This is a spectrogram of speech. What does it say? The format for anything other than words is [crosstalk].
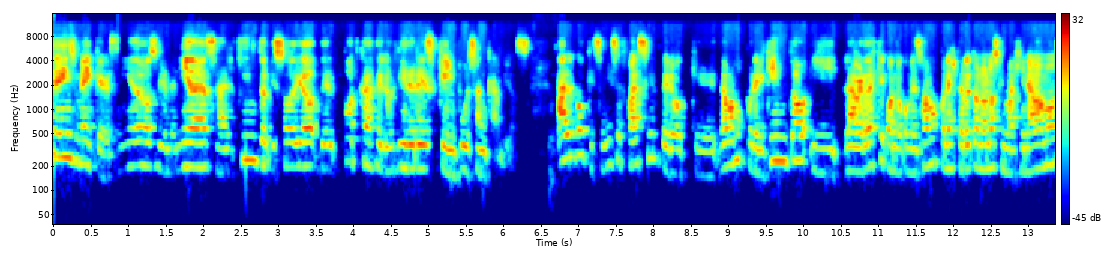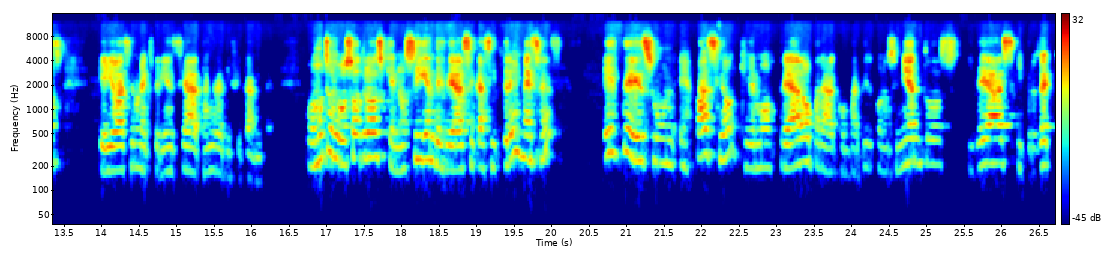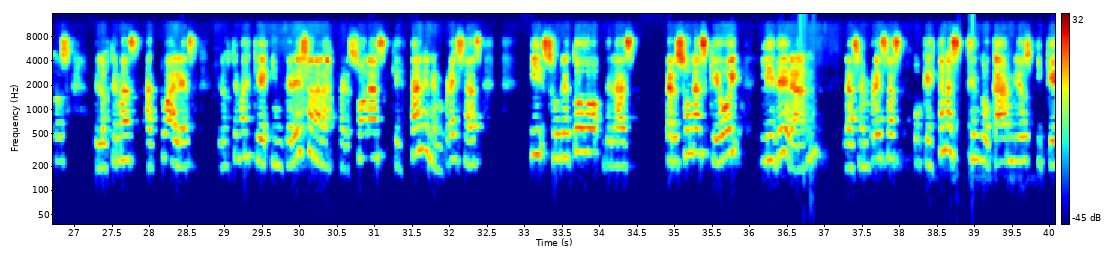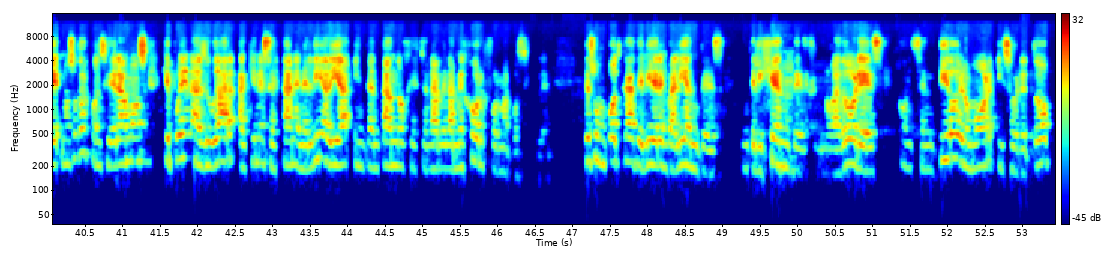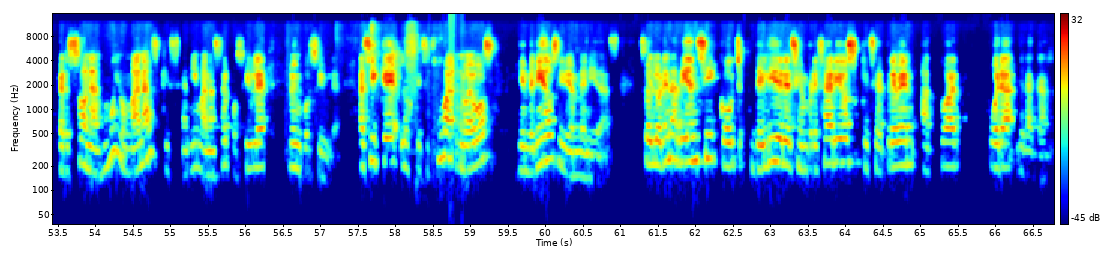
Changemakers. Bienvenidos, bienvenidas al quinto episodio del podcast de los líderes que impulsan cambios. Algo que se dice fácil, pero que ya vamos por el quinto y la verdad es que cuando comenzamos con este reto no nos imaginábamos que iba a ser una experiencia tan gratificante. Como muchos de vosotros que nos siguen desde hace casi tres meses, este es un espacio que hemos creado para compartir conocimientos, ideas y proyectos de los temas actuales, los temas que interesan a las personas que están en empresas y sobre todo de las personas que hoy lideran las empresas o que están haciendo cambios y que nosotros consideramos que pueden ayudar a quienes están en el día a día intentando gestionar de la mejor forma posible. Es un podcast de líderes valientes inteligentes, innovadores, con sentido del humor y sobre todo personas muy humanas que se animan a hacer posible lo imposible. Así que los que se suman nuevos, bienvenidos y bienvenidas. Soy Lorena Rienzi, coach de líderes y empresarios que se atreven a actuar fuera de la caja.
